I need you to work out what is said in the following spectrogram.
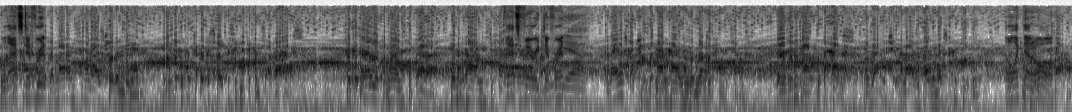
Well, that's different. As a modern civilized human being, it is difficult to overstate the significance of the house. Since as early as the Neolithic era, humankind has defined That's very different. Yeah. Of all the structures that mankind has invented for itself, there is little doubt that the house is that which it relies upon most completely. I don't like that at all. Survival.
